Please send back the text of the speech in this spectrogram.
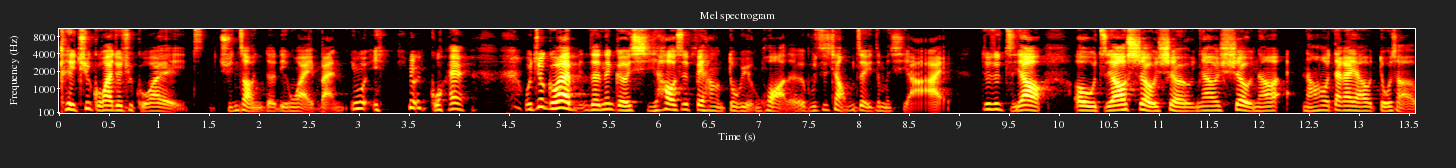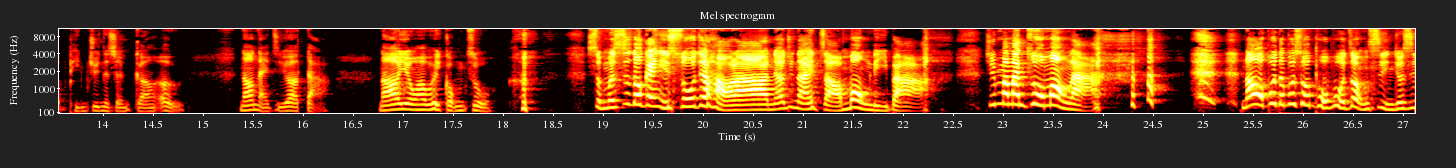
可以去国外就去国外寻找你的另外一半，因为因为国外。我觉得国外的那个喜好是非常多元化的，而不是像我们这里这么狭隘。就是只要哦，只要瘦瘦，然后瘦，然后然后大概要多少平均的身高哦，然后奶子又要大，然后又还会工作，什么事都跟你说就好啦。你要去哪里找？梦里吧，就慢慢做梦啦。然后我不得不说，婆婆这种事情，就是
